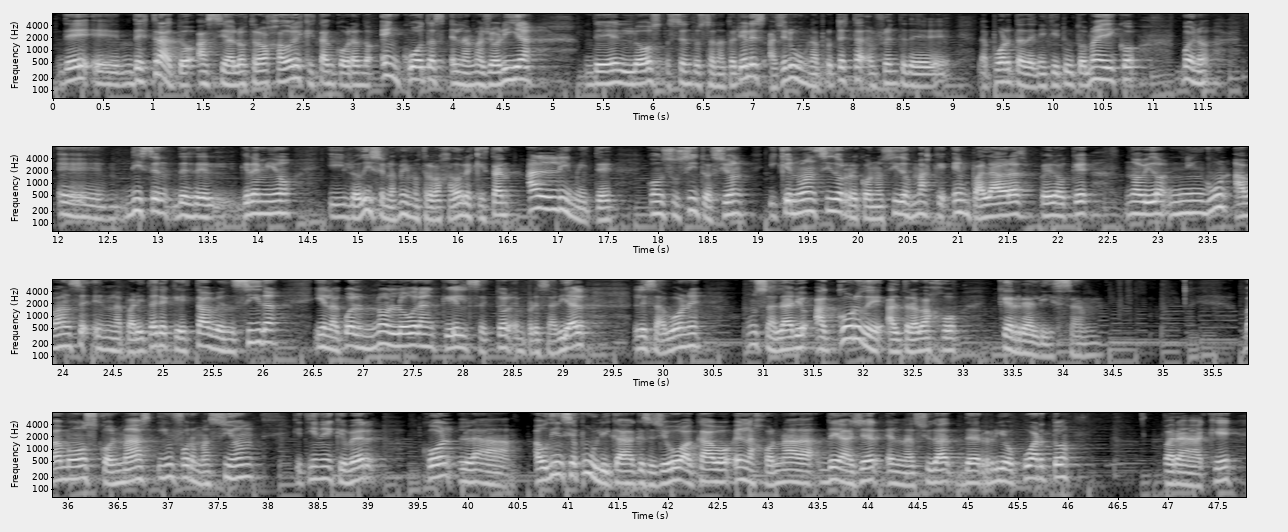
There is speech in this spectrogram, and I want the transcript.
de eh, destrato hacia los trabajadores que están cobrando en cuotas en la mayoría de los centros sanatoriales. Ayer hubo una protesta enfrente de la puerta del Instituto Médico. Bueno, eh, dicen desde el gremio y lo dicen los mismos trabajadores que están al límite con su situación y que no han sido reconocidos más que en palabras, pero que no ha habido ningún avance en la paritaria que está vencida y en la cual no logran que el sector empresarial les abone un salario acorde al trabajo que realizan. Vamos con más información que tiene que ver con la audiencia pública que se llevó a cabo en la jornada de ayer en la ciudad de Río Cuarto para que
